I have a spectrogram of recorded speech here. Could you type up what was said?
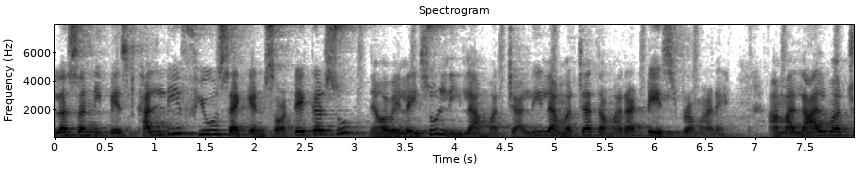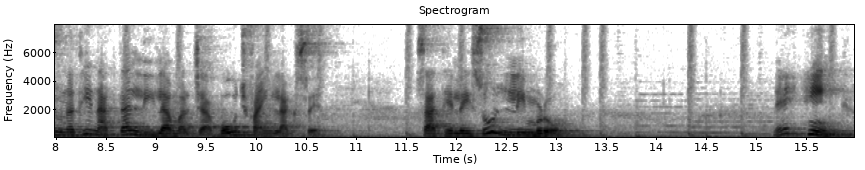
લસણની પેસ્ટ ખાલી ફ્યુ સેકન્ડ સોટે કરશું હવે લઈશું લીલા મરચાં. લીલા મરચાં તમારા ટેસ્ટ પ્રમાણે. આમાં લાલ મરચું નથી નાખતા, લીલા મરચાં. બહુ જ ફાઇન લાગશે. સાથે લઈશું લીમડો ને હિંગ.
